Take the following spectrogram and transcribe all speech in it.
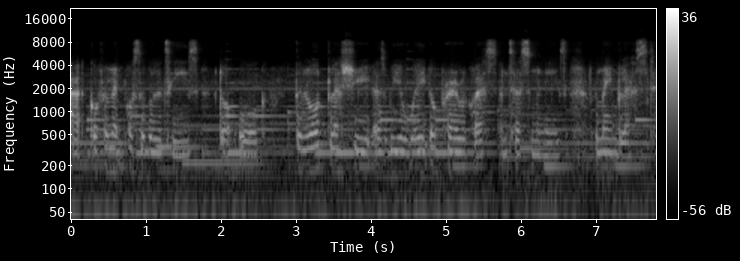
at governmentpossibilities.org. The Lord bless you as we await your prayer requests and testimonies. Remain blessed.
